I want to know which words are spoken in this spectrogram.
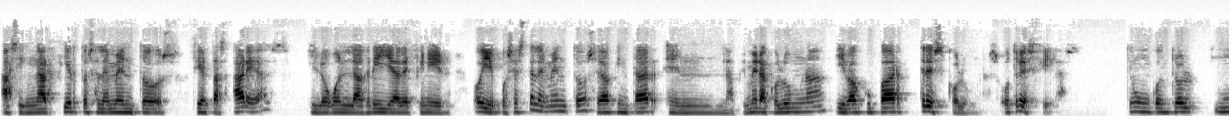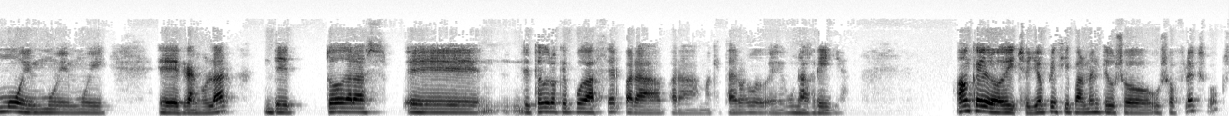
asignar ciertos elementos, ciertas áreas y luego en la grilla definir, oye, pues este elemento se va a pintar en la primera columna y va a ocupar tres columnas o tres filas. Tengo un control muy, muy, muy eh, granular de todas las eh, de todo lo que puedo hacer para, para maquetar eh, una grilla. Aunque lo he dicho, yo principalmente uso, uso Flexbox,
